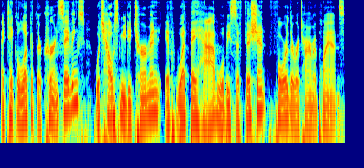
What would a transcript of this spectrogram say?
I take a look at their current savings, which helps me determine if what they have will be sufficient for their retirement plans.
